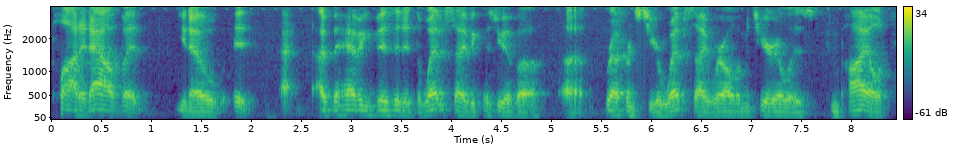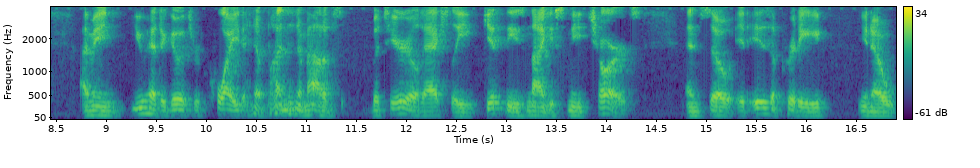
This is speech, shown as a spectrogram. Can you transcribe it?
plotted out but you know it Uh, I've been having visited the website because you have a, a, reference to your website where all the material is compiled. I mean, you had to go through quite an abundant amount of material to actually get these nice, neat charts. And so it is a pretty you know,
